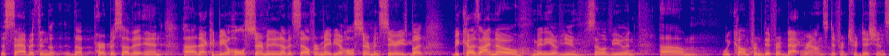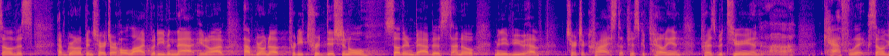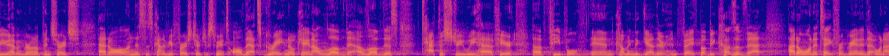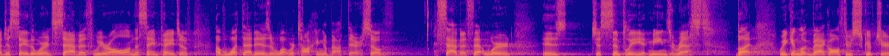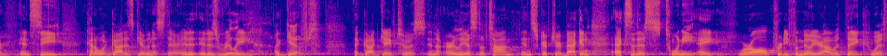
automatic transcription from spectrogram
the Sabbath and the, the purpose of it. And uh, that could be a whole sermon in of itself or maybe a whole sermon series. But because I know many of you, some of you, and um, we come from different backgrounds, different traditions. Some of us have grown up in church our whole life, but even that, you know, I've, I've grown up pretty traditional Southern Baptist. I know many of you have Church of Christ, Episcopalian, Presbyterian. Uh, Catholic. Some of you haven't grown up in church at all, and this is kind of your first church experience. All that's great and okay, and I love that. I love this tapestry we have here of people and coming together in faith. But because of that, I don't want to take for granted that when I just say the word Sabbath, we are all on the same page of, of what that is or what we're talking about there. So, Sabbath, that word is just simply, it means rest. But we can look back all through Scripture and see kind of what God has given us there. It, is really a gift that God gave to us in the earliest of time in Scripture. Back in Exodus 28, we're all pretty familiar, I would think, with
